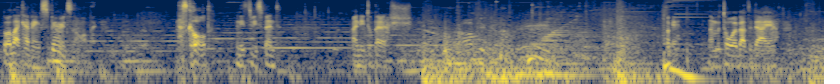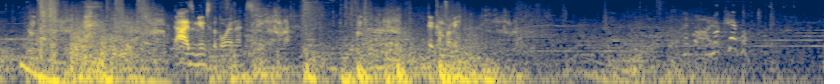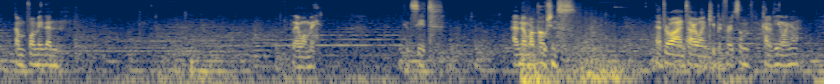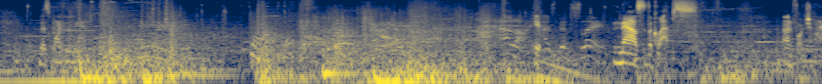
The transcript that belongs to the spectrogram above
Though I like having experience and all, but that's gold. It needs to be spent. I need to perish. Totally about to die, yeah? ah, he's immune to the boar, and that's... Good, come for me. More careful. Come for me, then. They want me. I can see it. I have no more potions. I have to rely entirely Cupid for some kind of healing, huh? At this point in the game. Yep. Has been slain. Now this the collapse. Unfortunately.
